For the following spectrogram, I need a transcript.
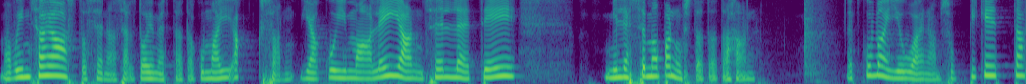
ma võin sajaaastasena seal toimetada, kui ma jaksan ja kui ma leian selle tee, millesse ma panustada tahan. et kui ma ei jõua enam suppi keeta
